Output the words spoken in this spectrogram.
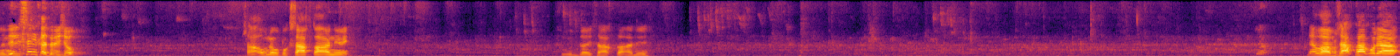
Nanilsel ka siyo? Sao na pagsaka ani eh. Suday saka ani. Diba, masaka ko na.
